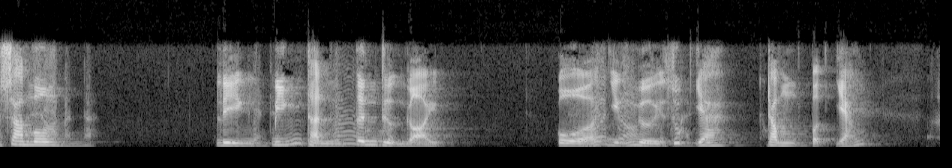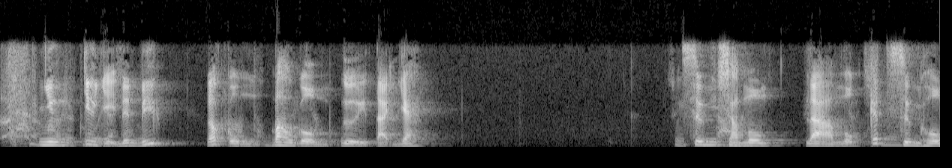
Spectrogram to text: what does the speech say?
sa môn liền biến thành tên thường gọi của những người xuất gia trong Phật giáo. Nhưng chưa gì nên biết, nó cũng bao gồm người tại gia. Xưng sa môn là một cách xưng hô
